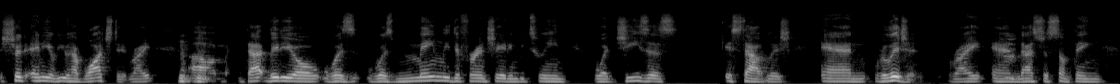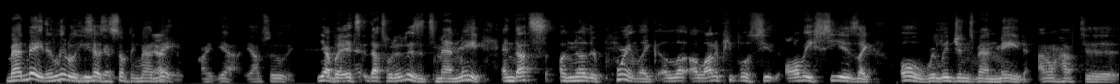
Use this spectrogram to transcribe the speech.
should any of you have watched it, right? Um, that video was was mainly differentiating between what Jesus established and religion, right? And Hmm. that's just something man-made. And literally, he says it's something man-made, right? Yeah, yeah, absolutely. yeah but it's that's what it is it's man-made and that's another point like a, lo- a lot of people see all they see is like oh religion's man-made i don't have to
